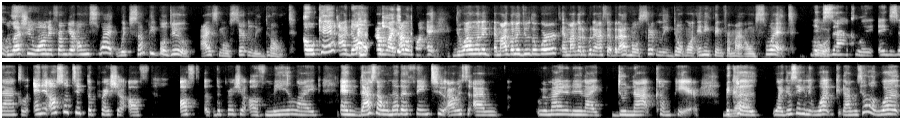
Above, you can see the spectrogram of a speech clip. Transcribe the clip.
Unless you want it from your own sweat, which some people do. I most certainly don't. Okay, I don't. I'm like, I don't want it. Do I want to? Am I going to do the work? Am I going to put it on set? But I most certainly don't want anything from my own sweat. Lord. Exactly, exactly. And it also take the pressure off off uh, the pressure of me like and that's not another thing too. I was i reminded me like do not compare. Because like basically what i was telling what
